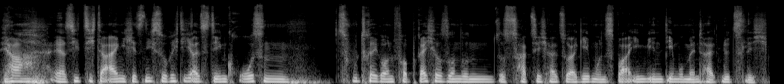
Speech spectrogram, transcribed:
ja, er sieht sich da eigentlich jetzt nicht so richtig als den großen Zuträger und Verbrecher, sondern das hat sich halt so ergeben und es war ihm in dem Moment halt nützlich.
